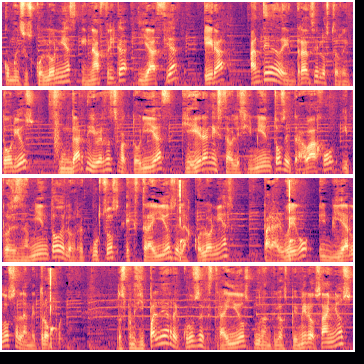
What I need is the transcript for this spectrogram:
como en sus colonias en África y Asia, era antes de adentrarse en los territorios, fundar diversas factorías que eran establecimientos de trabajo y procesamiento de los recursos extraídos de las colonias para luego enviarlos a la metrópoli. Los principales recursos extraídos durante los primeros años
